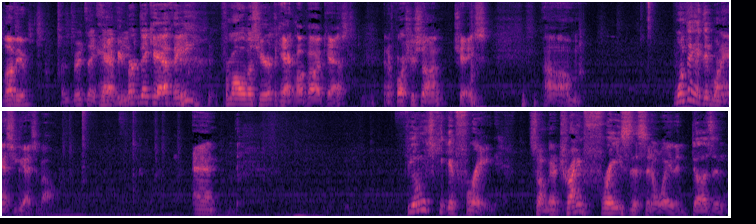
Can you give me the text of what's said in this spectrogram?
Love you. Happy birthday, Kathy. Happy birthday, Kathy, from all of us here at the Cat Club Podcast. And of course, your son, Chase. Um, one thing I did want to ask you guys about, and feelings can get frayed. So I'm going to try and phrase this in a way that doesn't,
